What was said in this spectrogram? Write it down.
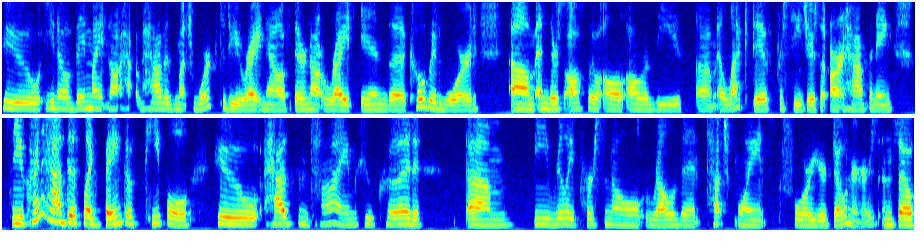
who you know they might not have, have as much work to do right now if they're not right in the covid ward. Um, and there's also all, all of these um, elective procedures that aren't happening. So you kind of had this like bank of people who had some time who could um, be really personal, relevant touch points for your donors. And so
